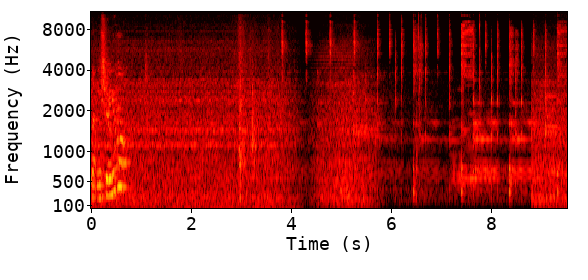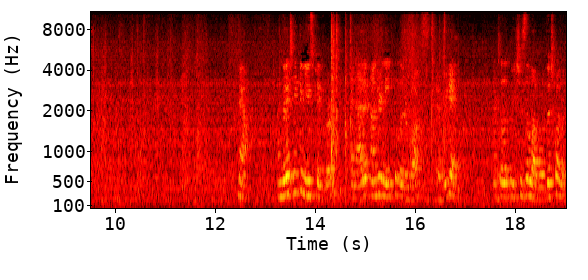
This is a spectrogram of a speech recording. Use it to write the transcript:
Let me show you how. Now, I'm going to take a newspaper and add it underneath the litter box every day until it reaches the level of the toilet.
